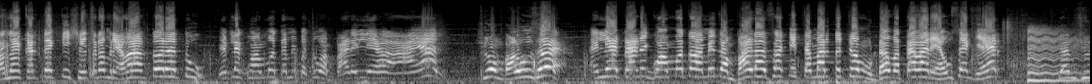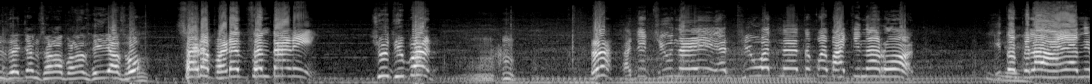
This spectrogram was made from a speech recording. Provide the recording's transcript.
આના કરતા કે ક્ષેત્રમાં રહેવા આવતો રહેતું. એટલે ગામમાં તમે બધું સંભાળી લે આયા શું સંભાળવું છે? એટલે તારે ગામમાં તો અમે સંભાળા છે કે તમારે તો ચો મોઢા રહેવું છે ઘેર? કેમ શું છે? કેમ સણા ભણા થઈ રહ્યા છો? સાડા જ સંતાણી. શું થયું પણ? હજી થયું નહીં થયું જ ને તો કોઈ બાકી ના રોત. ઈ તો પેલા આયા ની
